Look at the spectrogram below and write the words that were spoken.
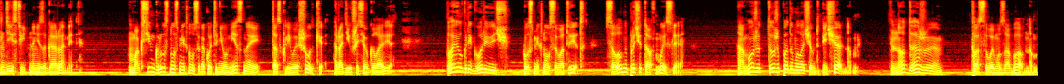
действительно не за горами. Максим грустно усмехнулся какой-то неуместной, тоскливой шутке, родившейся в голове. Павел Григорьевич усмехнулся в ответ, словно прочитав мысли. А может, тоже подумал о чем-то печальном, но даже по-своему забавном.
